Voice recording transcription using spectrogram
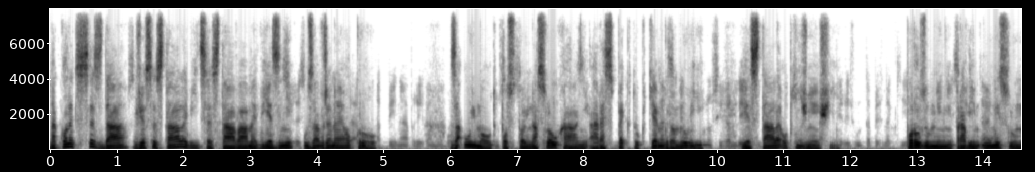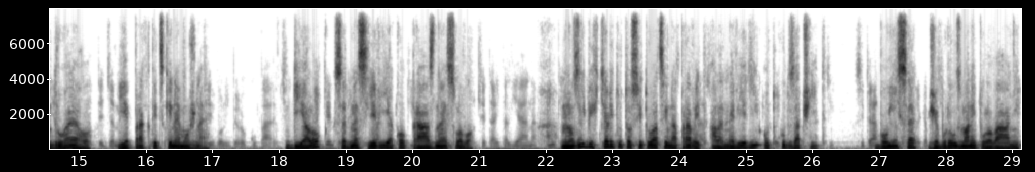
Nakonec se zdá, že se stále více stáváme vězni uzavřeného kruhu. Zaujmout postoj naslouchání a respektu k těm, kdo mluví, je stále obtížnější. Porozumění pravým úmyslům druhého je prakticky nemožné. Dialog se dnes jeví jako prázdné slovo. Mnozí by chtěli tuto situaci napravit, ale nevědí, odkud začít. Bojí se, že budou zmanipulováni,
